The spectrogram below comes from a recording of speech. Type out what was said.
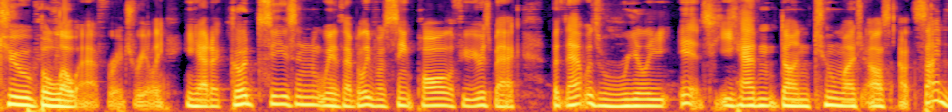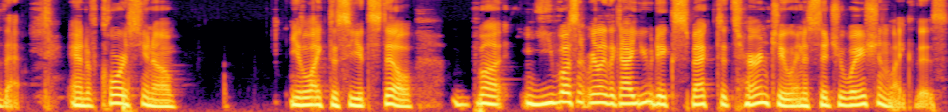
to below average, really. He had a good season with, I believe it was St. Paul a few years back, but that was really it. He hadn't done too much else outside of that. And of course, you know, you like to see it still, but he wasn't really the guy you'd expect to turn to in a situation like this.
